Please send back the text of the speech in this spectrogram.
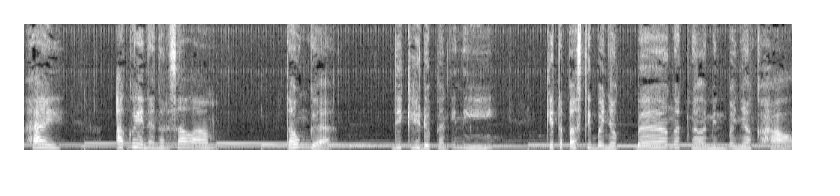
Hai, aku Indah Nur Salam. Tahu nggak, di kehidupan ini kita pasti banyak banget ngalamin banyak hal.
